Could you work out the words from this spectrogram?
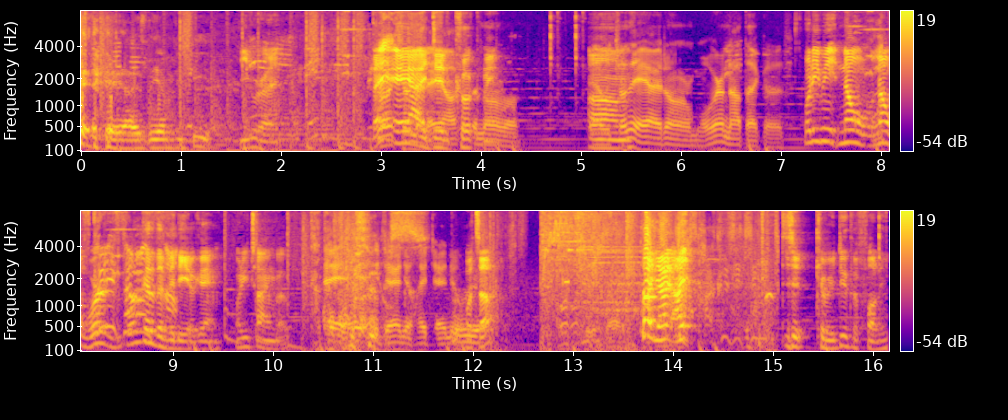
AI is the MVP. You right. That Turn the AI did off cook to me. normal. Yeah, Um, turn the AI to normal. We're not that good. What do you mean? No, no, we're we're good at the video game. What are you talking about? Hey, hey, hey, Daniel. Hey, Daniel. What's up? Hi, I, I, can we do the funny?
